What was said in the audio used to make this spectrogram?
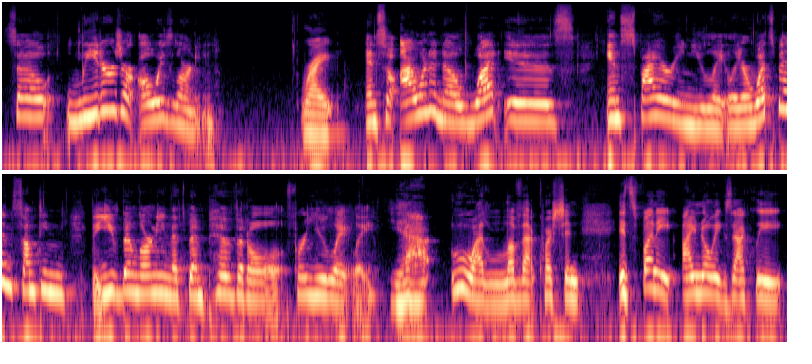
So, leaders are always learning. Right. And so I want to know what is inspiring you lately or what's been something that you've been learning that's been pivotal for you lately? Yeah. Ooh, I love that question. It's funny. I know exactly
